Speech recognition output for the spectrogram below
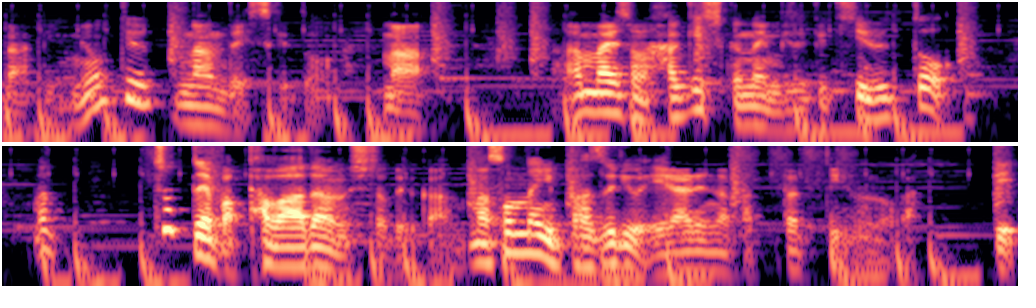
まあ、微妙っていうとなんですけど、まあ、あんまりその激しくない水着を着てると、まあ、ちょっとやっぱパワーダウンしたというか、まあそんなにバズりを得られなかったっていうのがあって、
